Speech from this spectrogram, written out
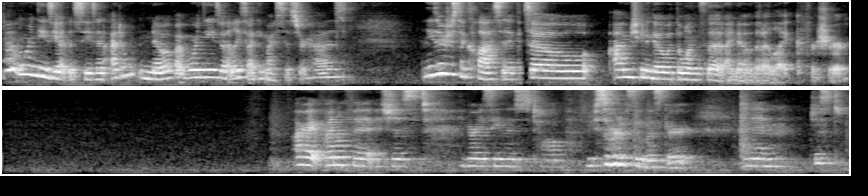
I haven't worn these yet this season. I don't know if I've worn these, but at least I think my sister has. And these are just a classic. So I'm just gonna go with the ones that I know that I like for sure. All right, is just, you've already seen this top, you've sort of seen this skirt, and then just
